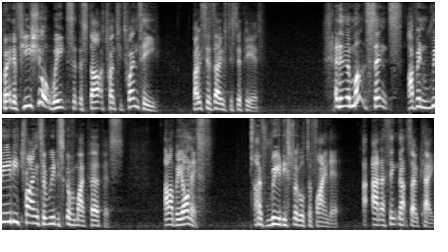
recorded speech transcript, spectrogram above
But in a few short weeks at the start of 2020, both of those disappeared. And in the months since, I've been really trying to rediscover my purpose. And I'll be honest, I've really struggled to find it. And I think that's okay.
